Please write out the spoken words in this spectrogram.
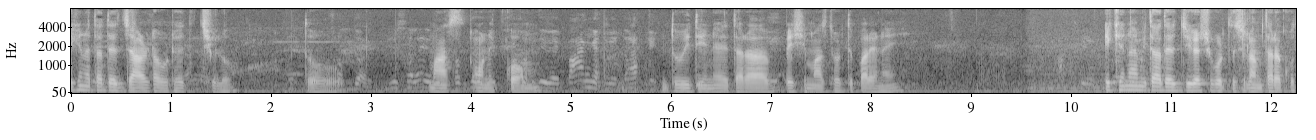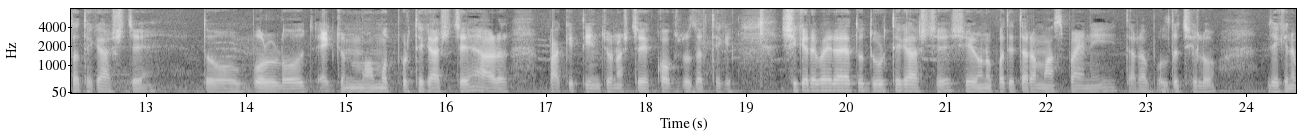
এখানে তাদের জালটা উঠেছিল তো মাছ অনেক কম। দুই দিনে তারা বেশি মাছ ধরতে পারে নাই। এখানে আমি তাদের জিজ্ঞাসা করতেছিলাম, তারা কোথা থেকে আসছে? তো বলল, একজন মোহাম্মদপুর থেকে আসছে আর বাকি তিনজন আসছে কক্সবাজার থেকে। শিকারে ভাইরা এত দূর থেকে আসছে, সেই অনুপাতে তারা মাছ পায়নি। তারা বলতেছিল যে এখানে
